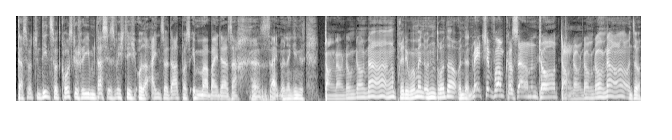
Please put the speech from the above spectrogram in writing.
Das wird ein Dienst wird groß geschrieben, das ist wichtig oder ein Soldat muss immer bei der Sache sein. Und dann ging es dong dong dong dong dong, Pretty Woman unten drunter und dann Mädchen vom Kasernentor, dong dong dong dong dong und so.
